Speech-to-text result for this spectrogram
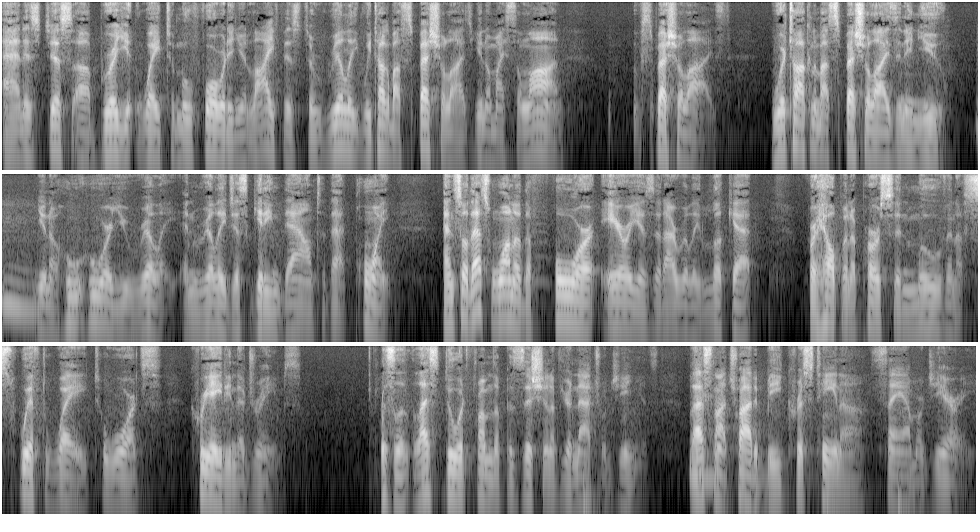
And it's just a brilliant way to move forward in your life is to really, we talk about specialized. You know, my salon specialized. We're talking about specializing in you. Mm. You know, who, who are you really? And really just getting down to that point. And so that's one of the four areas that I really look at for helping a person move in a swift way towards creating their dreams. So let's do it from the position of your natural genius. Let's not try to be Christina, Sam, or Gerry.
